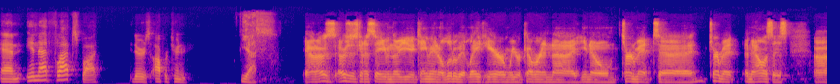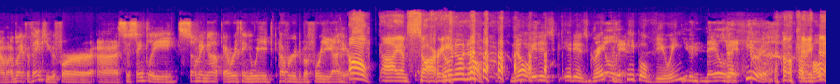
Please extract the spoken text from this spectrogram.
And in that flat spot, there's opportunity. Yes. Yeah, and I was I was just gonna say, even though you came in a little bit late here, and we were covering, uh, you know, tournament uh, tournament analysis, um, I'd like to thank you for uh, succinctly summing up everything we'd covered before you got here. Oh, I am sorry. No, no, no, no. It is it is great nailed for the it. people viewing. You nailed to it. hear it okay. from mul-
